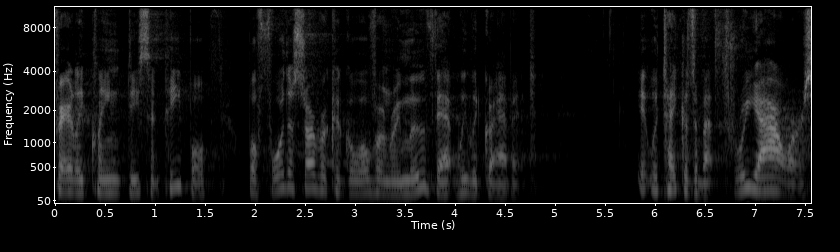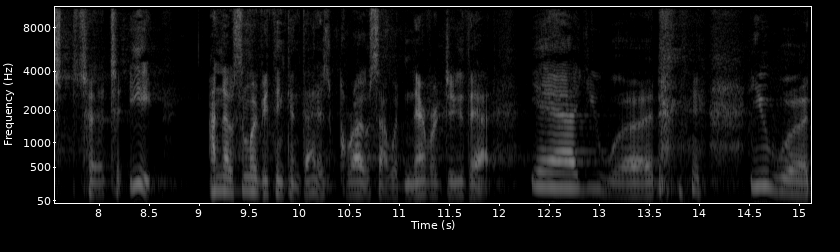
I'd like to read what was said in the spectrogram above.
fairly clean, decent people, before the server could go over and remove that, we would grab it. It would take us about three hours to, to eat. I know some of you thinking, that is gross. I would never do that. Yeah, you would. you would.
